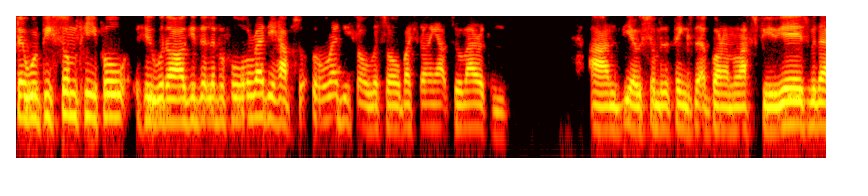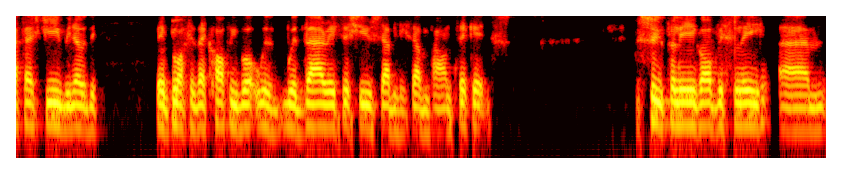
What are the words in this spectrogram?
There would be some people who would argue that Liverpool already have already sold their soul by selling out to Americans. And you know some of the things that have gone on the last few years with FSG, we know they, they've blotted their copybook with with various issues, seventy seven pound tickets, the Super League, obviously, um,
